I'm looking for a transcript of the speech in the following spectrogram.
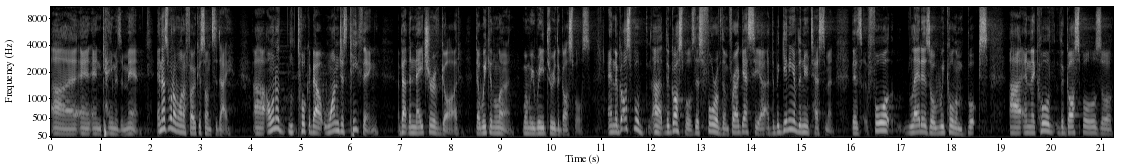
uh, and, and came as a man. And that's what I want to focus on today. Uh, I want to talk about one just key thing about the nature of God that we can learn when we read through the Gospels. And the gospel, uh, the Gospels, there's four of them for our guests here. At the beginning of the New Testament, there's four letters, or we call them books, uh, and they're called the Gospels or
